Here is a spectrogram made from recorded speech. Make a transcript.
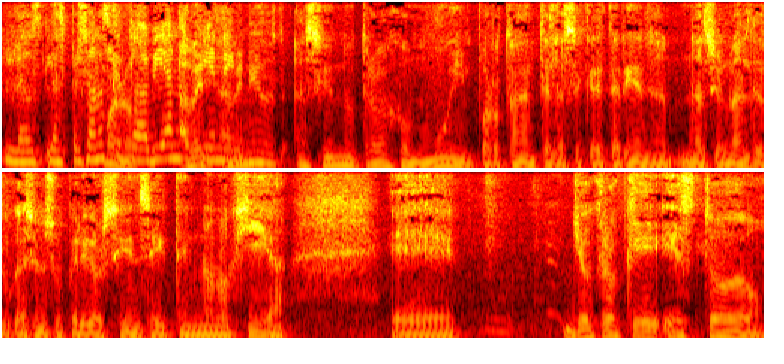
las personas que todavía no tienen. Ha venido haciendo un trabajo muy importante la Secretaría Nacional de Educación Superior, Ciencia y Tecnología. Eh, yo creo que esto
